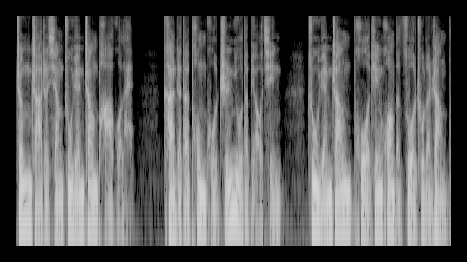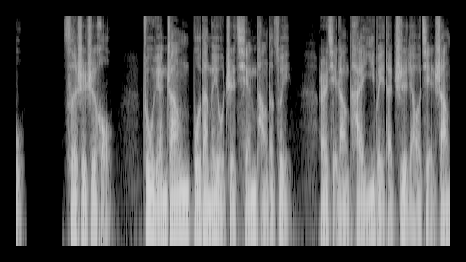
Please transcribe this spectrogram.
挣扎着向朱元璋爬过来，看着他痛苦执拗的表情，朱元璋破天荒地做出了让步。此事之后，朱元璋不但没有治钱塘的罪，而且让太医为他治疗箭伤。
